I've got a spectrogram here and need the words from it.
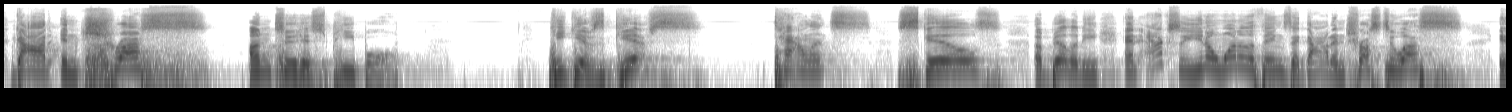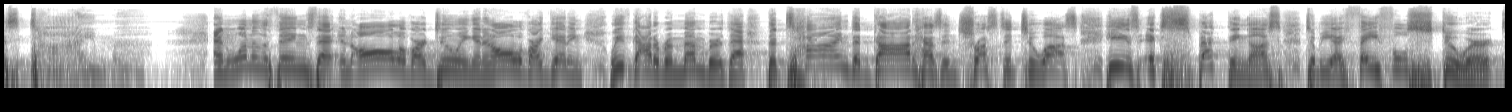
God entrusts unto his people. He gives gifts, talents, skills, ability. And actually, you know, one of the things that God entrusts to us is time. And one of the things that in all of our doing and in all of our getting, we've got to remember that the time that God has entrusted to us, He is expecting us to be a faithful steward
